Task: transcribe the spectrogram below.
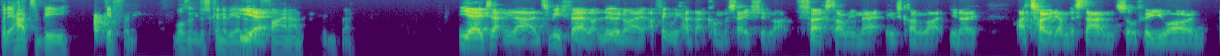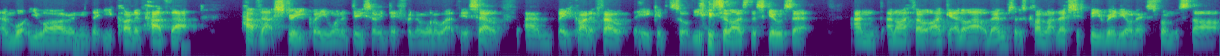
But it had to be different. It wasn't just going to be another yeah. finance. Thing. Yeah, exactly that. And to be fair, like Lou and I, I think we had that conversation like first time we met. He was kind of like, you know, I totally understand sort of who you are and, and what you are, and that you kind of have that have that streak where you want to do something different and want to work for yourself. Um, but he kind of felt that he could sort of utilize the skill set and and I felt I'd get a lot out of them. So it's kind of like let's just be really honest from the start.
